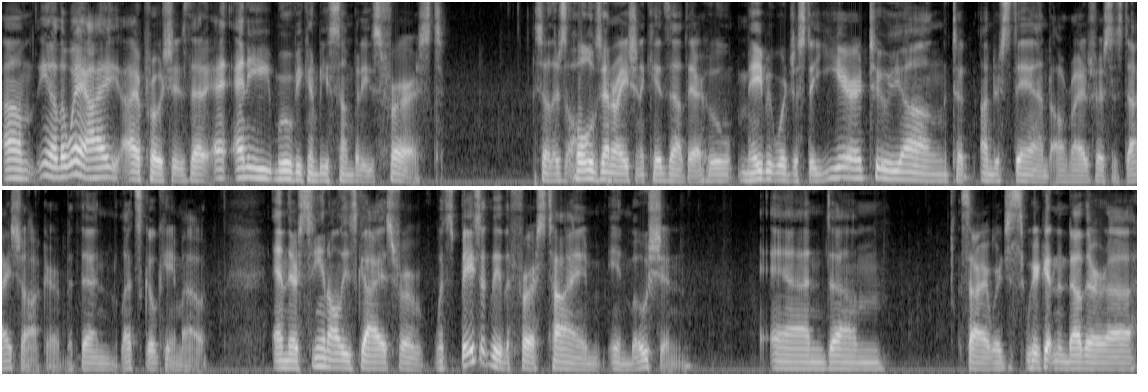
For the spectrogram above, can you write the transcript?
um, you know, the way I, I approach it is that a- any movie can be somebody's first. So there's a whole generation of kids out there who maybe were just a year too young to understand All Riders versus Daishocker, but then Let's Go came out. And they're seeing all these guys for what's basically the first time in motion. And um, sorry, we're just we're getting another uh,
